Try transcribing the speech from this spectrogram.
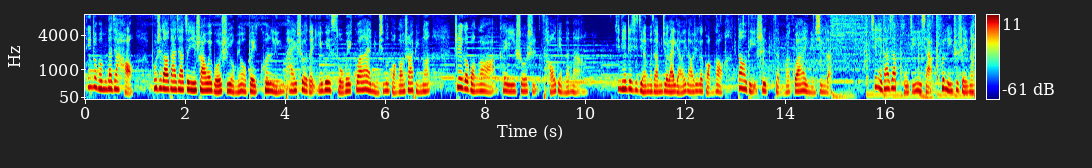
听众朋友们，大家好，不知道大家最近刷微博时有没有被昆凌拍摄的一位所谓关爱女性的广告刷屏呢？这个广告啊，可以说是槽点满满啊。今天这期节目，咱们就来聊一聊这个广告到底是怎么关爱女性的。先给大家普及一下，昆凌是谁呢？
